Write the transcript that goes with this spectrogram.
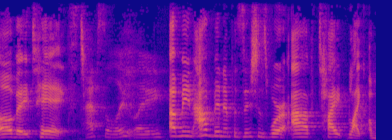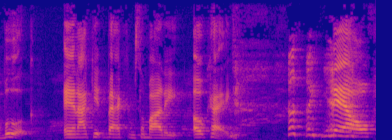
of a text. Absolutely. I mean, I've been in positions where I've typed like a book and I get back from somebody, okay. Now,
